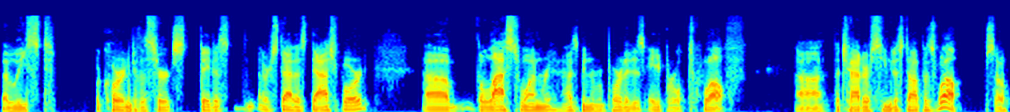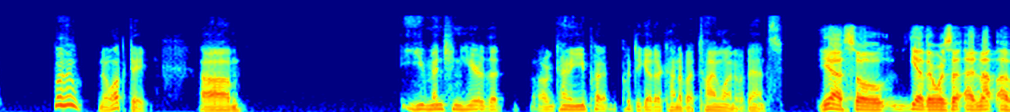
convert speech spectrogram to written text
at least according to the search status or status dashboard. Uh, the last one has been reported as April 12th. Uh, the chatter seemed to stop as well. So, woohoo, no update. Um, you mentioned here that uh, kind of you put put together kind of a timeline of events. Yeah. So yeah, there was a, a, a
